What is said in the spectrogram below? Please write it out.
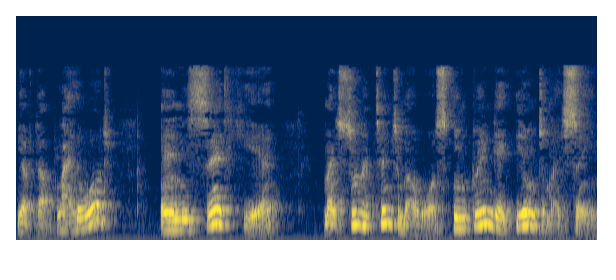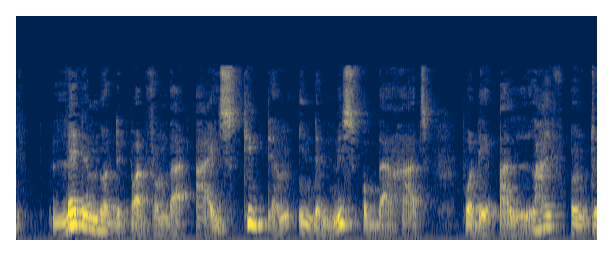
you have to apply the word. And he said here, My son, attend to my words, incline their ear unto my saying. Let them not depart from thy eyes, keep them in the midst of thy heart, for they are life unto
